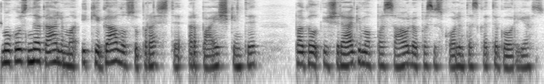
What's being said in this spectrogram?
Žmogaus negalima iki galo suprasti ar paaiškinti pagal išregimo pasaulio pasiskolintas kategorijas.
